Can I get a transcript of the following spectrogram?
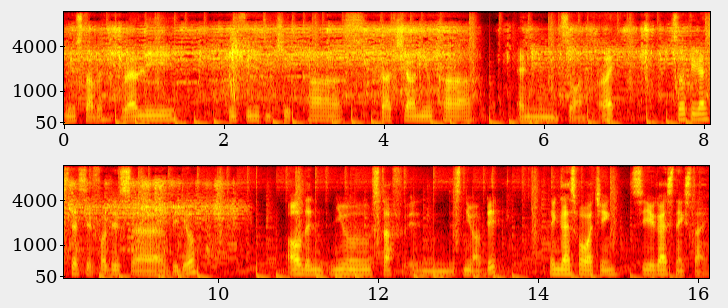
new stuff eh? Rally, Infinity Chip cars, Gacha new car, and so on. Alright. So okay guys, that's it for this uh, video. All the new stuff in this new update. Thank you guys for watching. See you guys next time.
